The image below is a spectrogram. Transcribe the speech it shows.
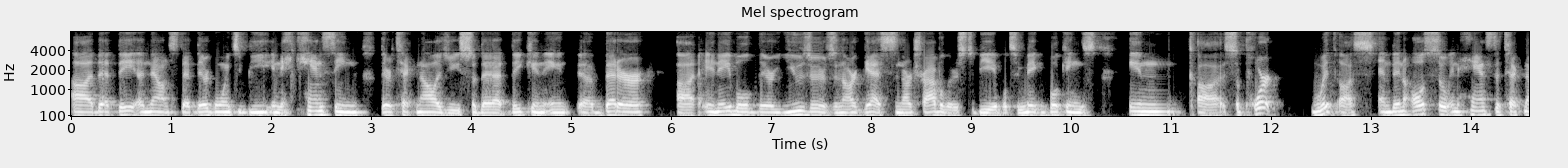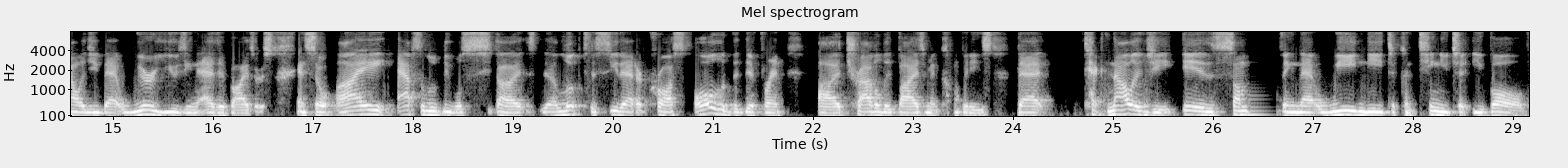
uh, that they announced that they're going to be enhancing their technology so that they can in, uh, better uh, enable their users and our guests and our travelers to be able to make bookings in uh, support with us and then also enhance the technology that we're using as advisors. And so I absolutely will uh, look to see that across all of the different uh, travel advisement companies that technology is something that we need to continue to evolve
